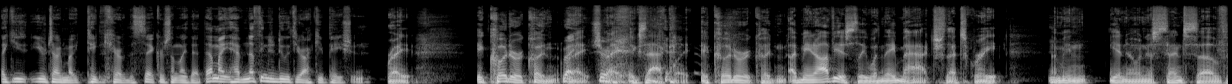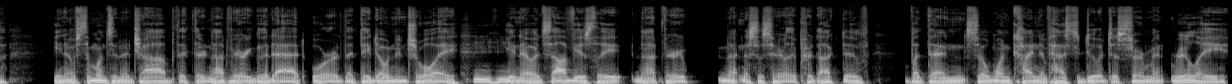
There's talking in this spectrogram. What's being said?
like you, you're talking about taking care of the sick or something like that. That might have nothing to do with your occupation. Right. It could or it couldn't. Right, Right. sure. Right. Exactly. it could or it couldn't. I mean, obviously, when they match, that's great. I mean, you know, in a sense of, you know, if someone's in a job that they're not very good at or that they don't enjoy, mm-hmm. you know, it's obviously not very, not necessarily productive. But then, so one kind of has to do a discernment really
